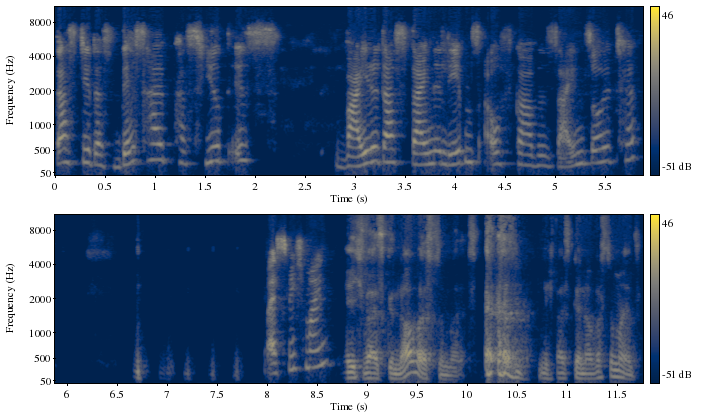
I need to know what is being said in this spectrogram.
dass dir das deshalb passiert ist, weil das deine Lebensaufgabe sein sollte? Weißt du, wie ich meine? Ich weiß genau, was du meinst. Ich weiß genau, was du meinst.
